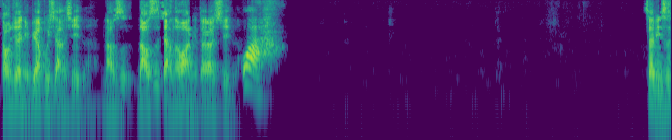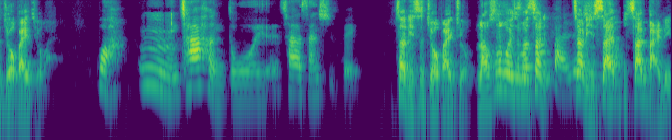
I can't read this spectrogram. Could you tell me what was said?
同学，你不要不相信了，老师老师讲的话你都要信了。哇，这里是九百九，哇，嗯，差很多耶，差了三十倍。这里是九百九，老师为什么这里360这里三三百六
